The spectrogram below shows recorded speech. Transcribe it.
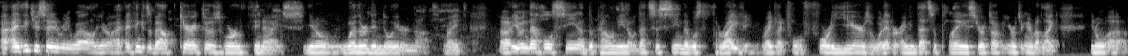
I, I think you said it really well. You know, I, I think it's about characters who are on thin ice, you know, whether they know it or not, right? Uh, even that whole scene at the Palomino, that's a scene that was thriving, right? Like for 40 years or whatever. I mean, that's a place you're talking you're talking about like, you know, uh,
